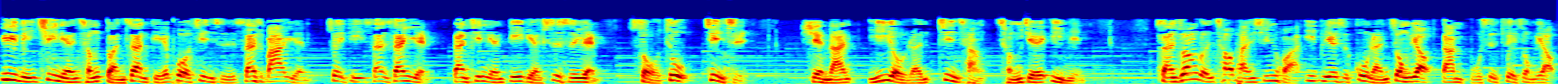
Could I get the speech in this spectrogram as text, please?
裕民去年曾短暂跌破净值三十八元，最低三十三元，但今年低点四十元。守住净值，显然已有人进场承接裕民。散装轮操盘心法，EPS 固然重要，但不是最重要。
